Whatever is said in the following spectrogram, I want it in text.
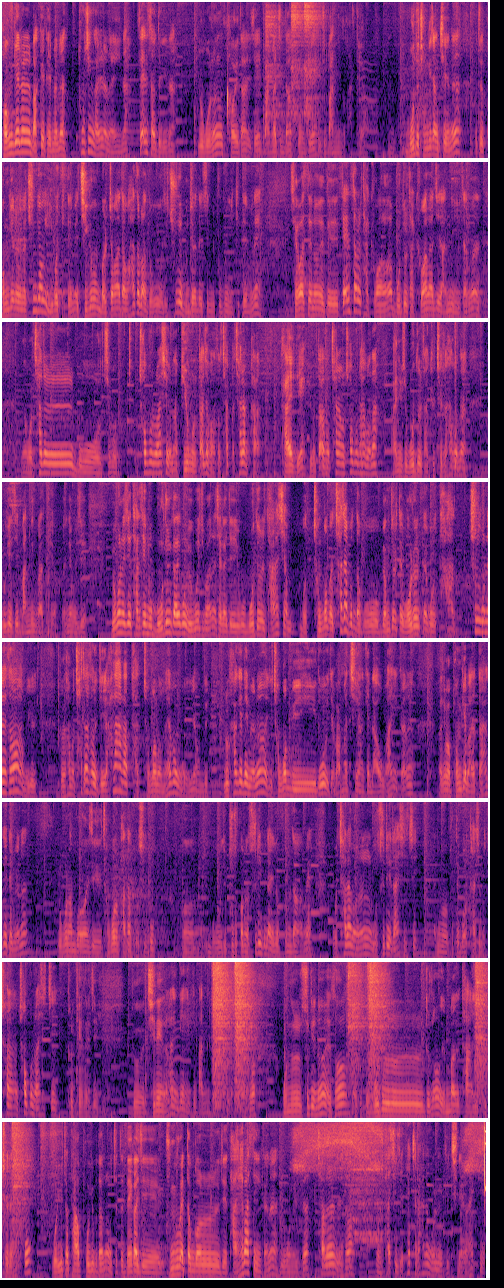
번개를 맞게 되면은 통신 관련 라인이나 센서들이나 요거는 거의 다 이제 망가진다 보는 게 이제 맞는 것 같아요. 음. 모든 전기 장치에는 어쨌든 번개로 인해 충격이 입었기 때문에 지금은 멀쩡하다고 하더라도 이제 추후에 문제가 될 수 있는 부분이 있기 때문에 제가 봤을 때는 이제 센서를 다 교환하거나 모듈을 다 교환하지 않는 이상은 뭐 차를 뭐, 이제 뭐 처분을 하시거나 비용을 따져봐서 차, 차량 가, 가액에 비용 따서 차량을 처분하거나 아니면 모듈을 다 교체를 하거나 이게 이제 맞는 것 같아요. 왜냐면 이제 요거는 이제 단순히 뭐 모듈 갈고 요거지만은 제가 이제 요거 모듈 다 한- 뭐 점검을 찾아본다고 명절 때 월요일 빼고 다 출근해서 그 한번 찾아서 이제 하나하나 다 점검 한번 해본 거거든요. 근데 이렇게 하게 되면은 이제 점검비도 이제 만만치 않게 나오고 하니까는 나중에 번개 맞았다 하게 되면은 요걸 한번 이제 점검을 받아 보시고 어뭐 이제 부속가면 수리비나 이런 거본 다음에 뭐 차량을 뭐 수리를 하실지 아니면 그때 뭐 다시 뭐 처, 처분을 하실지 그렇게 해서 이제 그 진행을 하는 게 이게 맞는 것 같아요. 그래서 오늘 수리는 해서 어쨌든 모듈들은 웬만하면 다 교체를 했고 뭐 이것저것 다 보기보다는 어쨌든 내가 이제 궁금했던 거를 이제 다 해봤으니까는 요거는 이제 차를 해서 좀 다시 이제 패치를 하는 걸로 이렇게 진행을 할게요.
